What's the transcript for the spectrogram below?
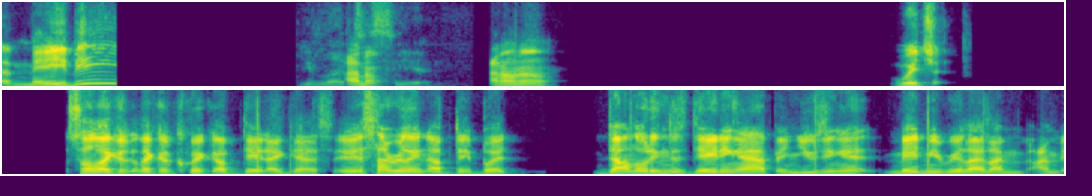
uh, maybe. you love I to don't- see it. I don't know. Which, so like a, like a quick update, I guess. It's not really an update, but downloading this dating app and using it made me realize I'm I'm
